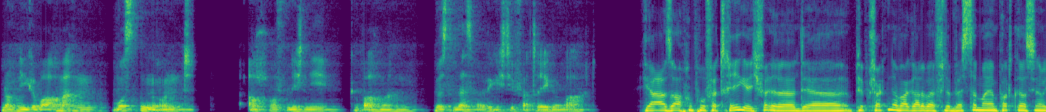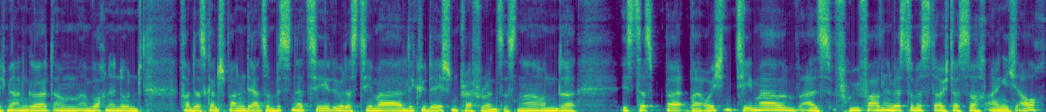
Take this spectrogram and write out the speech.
noch nie Gebrauch machen mussten und auch hoffentlich nie Gebrauch machen müssen, dass man wirklich die Verträge braucht. Ja, also apropos Verträge, ich, äh, der Pip Klöckner war gerade bei Philipp Westermeier im Podcast, den habe ich mir angehört am, am, Wochenende und fand das ganz spannend. Der hat so ein bisschen erzählt über das Thema Liquidation Preferences. Ne? Und äh, ist das bei, bei euch ein Thema? Als Frühphaseninvestor müsste euch das doch eigentlich auch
